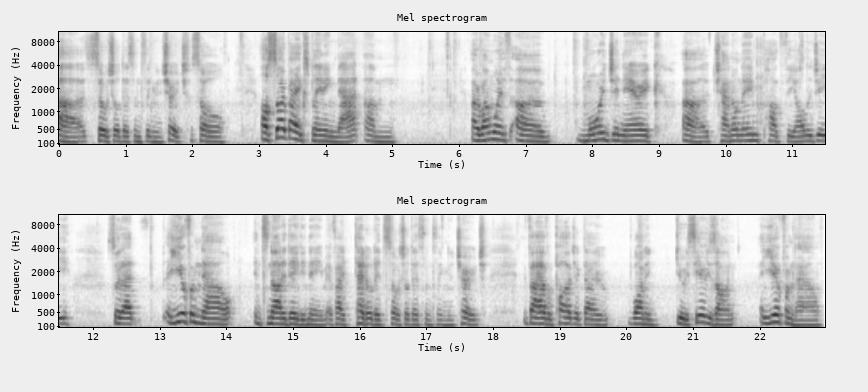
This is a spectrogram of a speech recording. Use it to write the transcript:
uh, social distancing in the church. So I'll start by explaining that. Um, I went with a more generic uh, channel name, Pod Theology, so that a year from now, it's not a dated name. If I titled it Social Distancing in Church, if I have a project I want to do a series on, a year from now,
